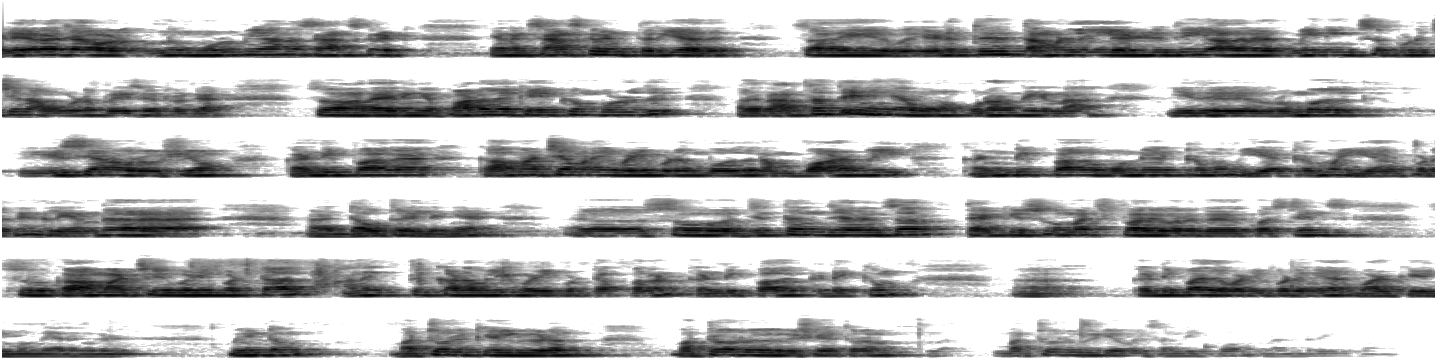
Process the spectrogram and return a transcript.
இளையராஜா இன்னும் முழுமையான சான்ஸ்கிரிட் எனக்கு சான்ஸ்கிரிட் தெரியாது. ஸோ அதை எடுத்து தமிழில் எழுதி அதில் மீனிங்ஸை பிடிச்சி நான் உங்கள்கிட்ட பேசிட்டு இருக்கேன். ஸோ அதை நீங்கள் பாடலை கேட்கும் பொழுது அதன் அர்த்தத்தை நீங்கள் உணர்ந்தீங்கன்னா இது ரொம்ப ஈஸியான ஒரு விஷயம். கண்டிப்பாக காமாட்சி அம்மனை வழிபடும் போது நம் வாழ்வில் கண்டிப்பாக முன்னேற்றமும் ஏற்றமும் ஏற்படுங்க இதில் எந்த டவுட்டும் இல்லைங்க. So Jithan Jagan sir thank you so much for your questions so காமாட்சியை வழிபட்டால் அனைத்து கடவுளையும் வழிபட்ட பலன் கண்டிப்பாக கிடைக்கும். Uh, கண்டிப்பாக இதை வழிபடுங்க வாழ்க்கையில் முன்னேறுங்கள். மீண்டும் மற்றொரு கேள்வியுடன் மற்றொரு விஷயத்துடன் மற்றொரு வீடியோவில் சந்திப்போம். நன்றி.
